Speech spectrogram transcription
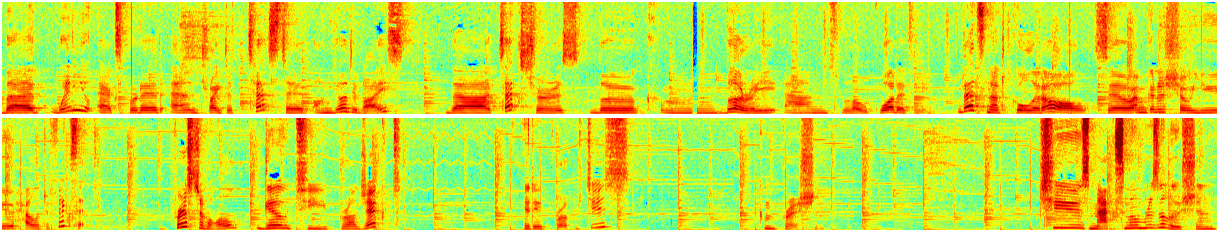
but when you export it and try to test it on your device, the textures look um, blurry and low quality. That's not cool at all, so I'm gonna show you how to fix it. First of all, go to Project, Edit Properties, Compression choose maximum resolution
